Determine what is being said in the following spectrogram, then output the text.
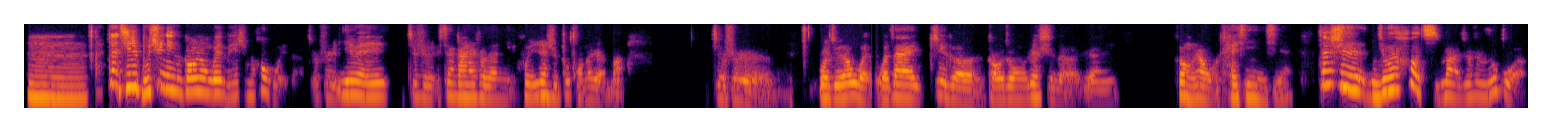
嗯，但其实不去那个高中我也没什么后悔的，就是因为就是像刚才说的，你会认识不同的人嘛。就是我觉得我我在这个高中认识的人更让我开心一些，但是你就会好奇嘛，就是如果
